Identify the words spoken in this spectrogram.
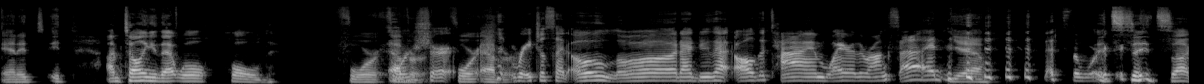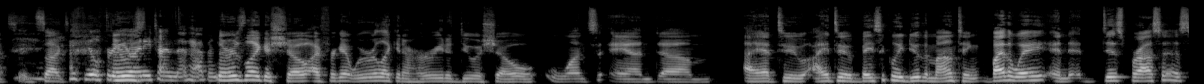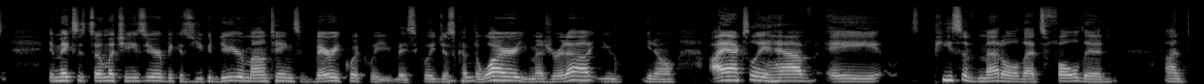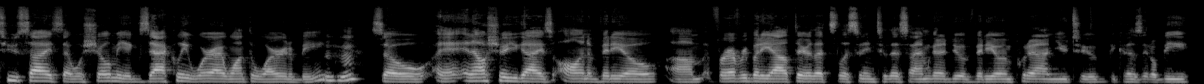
and it's it i'm telling you that will hold forever sure. forever Rachel said, "Oh Lord, I do that all the time. Wire the wrong side." Yeah. that's the worst. it's it sucks it sucks I feel for there you was- anytime that happens. there was like a show i forget we were like in a hurry to do a show once and um i had to i had to basically do the mounting by the way and this process it makes it so much easier because you could do your mountings very quickly you basically just Mhm. cut the wire you measure it out you you know i actually have a piece of metal that's folded on two sides that will show me exactly where i want the wire to be hmm so, and I'll show you guys all in a video. Um, for everybody out there that's listening to this, I'm going to do a video and put it on YouTube because it'll be.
